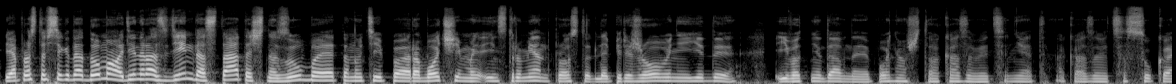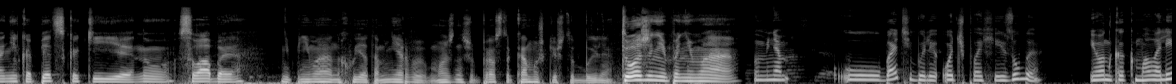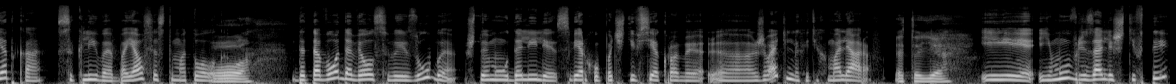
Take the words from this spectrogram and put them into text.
Я просто всегда думал, один раз в день достаточно. Зубы это, ну, типа, рабочий инструмент просто для пережевывания еды. И вот недавно я понял, что оказывается нет. Оказывается, сука, они капец какие, ну, слабые. Не понимаю, нахуя там нервы. Можно же просто камушки, чтобы были. Тоже не понимаю. У меня у бати были очень плохие зубы, и он как малолетка, сыкливая, боялся стоматолога. О, До того довел свои зубы, что ему удалили сверху почти все, кроме э, жевательных этих маляров. это я. И ему врезали штифты,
